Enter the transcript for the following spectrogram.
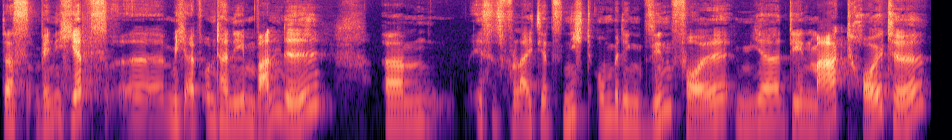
dass wenn ich jetzt äh, mich als Unternehmen wandel, ähm, ist es vielleicht jetzt nicht unbedingt sinnvoll, mir den Markt heute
